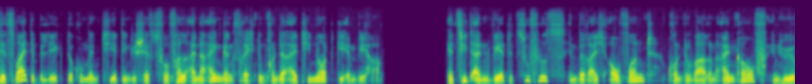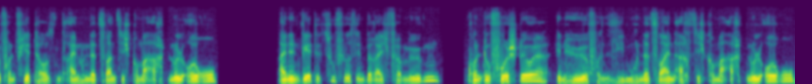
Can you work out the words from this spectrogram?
Der zweite Beleg dokumentiert den Geschäftsvorfall einer Eingangsrechnung von der IT Nord GmbH. Er zieht einen Wertezufluss im Bereich Aufwand, Konto Wareneinkauf in Höhe von 4.120,80 Euro einen Wertezufluss im Bereich Vermögen, Konto Vorsteuer in Höhe von 782,80 Euro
